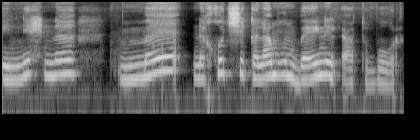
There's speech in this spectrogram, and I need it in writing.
إن إحنا ما ناخدش كلامهم بعين الاعتبار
